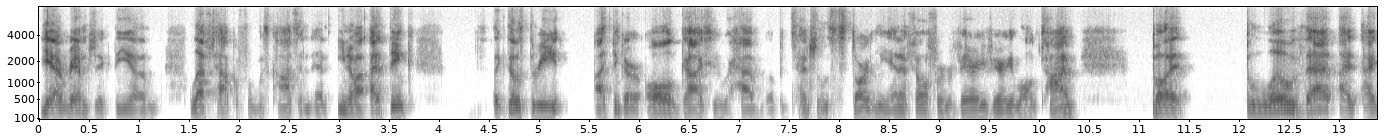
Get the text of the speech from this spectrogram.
Yeah, Ramczyk, the um, left tackle from Wisconsin. And you know, I think like those three. I think are all guys who have a potential to start in the NFL for a very, very long time. But below that, I, I,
